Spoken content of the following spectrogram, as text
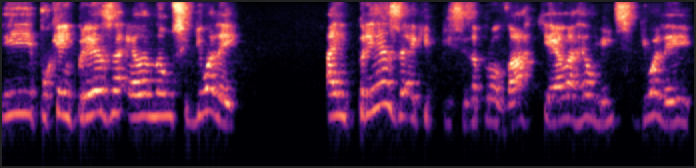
e porque a empresa ela não seguiu a lei. A empresa é que precisa provar que ela realmente seguiu a lei,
